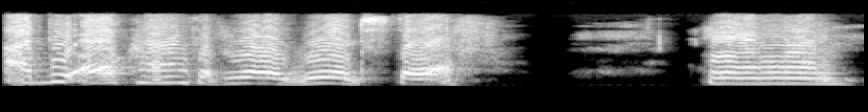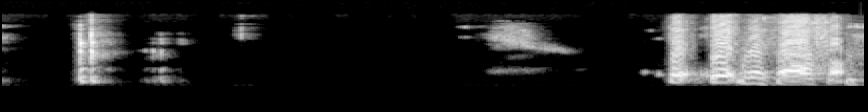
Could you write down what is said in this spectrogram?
I'd do all kinds of really weird stuff. And um, It, it was awful.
